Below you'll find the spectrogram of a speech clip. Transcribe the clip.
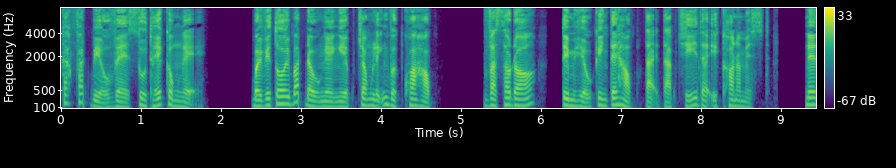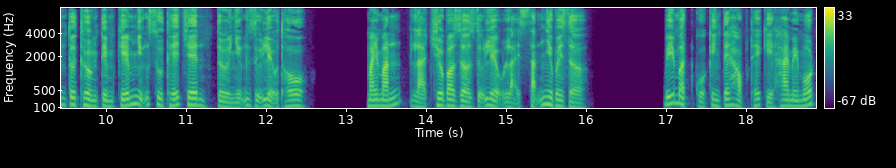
các phát biểu về xu thế công nghệ. Bởi vì tôi bắt đầu nghề nghiệp trong lĩnh vực khoa học và sau đó tìm hiểu kinh tế học tại tạp chí The Economist, nên tôi thường tìm kiếm những xu thế trên từ những dữ liệu thô. May mắn là chưa bao giờ dữ liệu lại sẵn như bây giờ. Bí mật của kinh tế học thế kỷ 21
